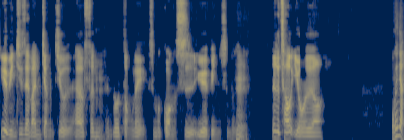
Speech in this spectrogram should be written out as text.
月饼其实还蛮讲究的，它有分很多种类，什么广式月饼什么的，嗯，那个超油的哦。我跟你讲，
